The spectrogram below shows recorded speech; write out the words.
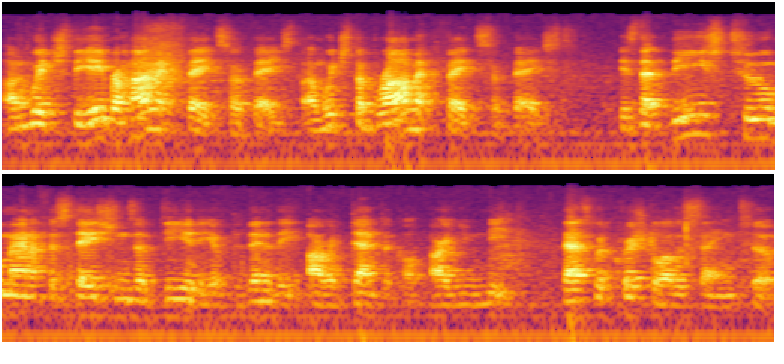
on which the Abrahamic faiths are based, on which the Brahmic faiths are based, is that these two manifestations of deity, of divinity, are identical, are unique. That's what Krishna was saying too.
